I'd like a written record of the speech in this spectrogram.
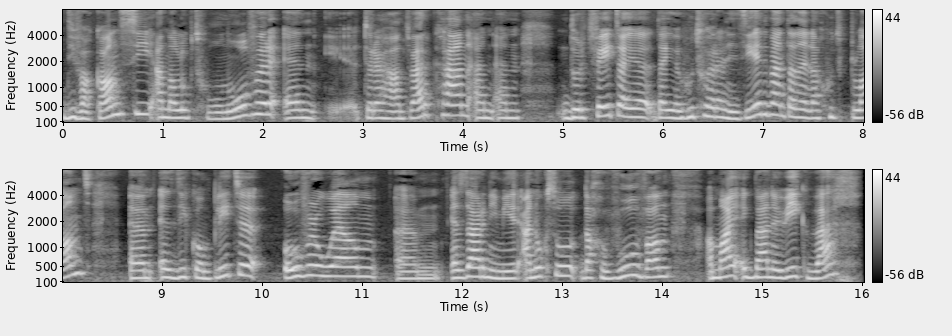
die vakantie. En dat loopt gewoon over. En eh, terug aan het werk gaan. En, en door het feit dat je, dat je goed georganiseerd bent en dat goed plant, um, is die complete overwhelm um, is daar niet meer. En ook zo dat gevoel van, amai, ik ben een week weg.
